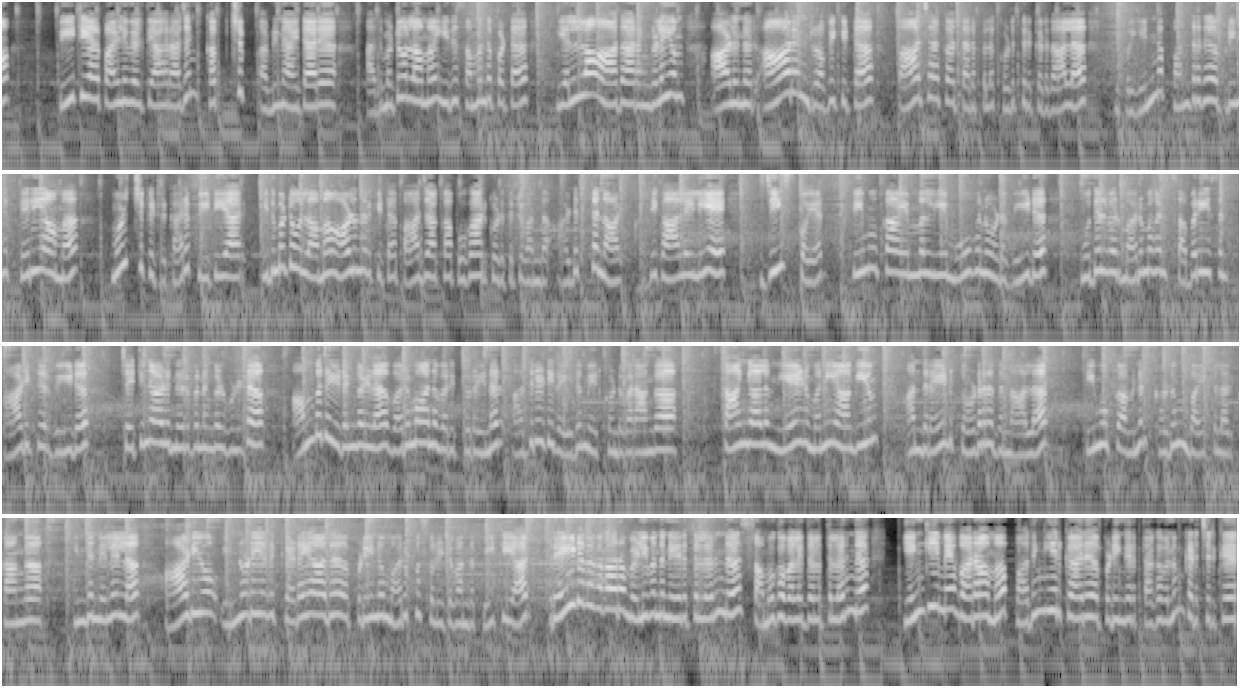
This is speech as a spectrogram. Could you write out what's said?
பிடிஆர் பழனிவேல் தியாகராஜன் கப்சிப் அப்படின்னு ஆயிட்டாரு. அது மட்டும் இல்லாம இது சம்பந்தப்பட்ட எல்லா ஆதாரங்களையும் ஆளுநர் ஆர் என் ரவி கிட்ட பாஜக தரப்புல கொடுத்திருக்கிறதால இப்ப என்ன பண்றது அப்படின்னு தெரியாம முழிச்சுக்கிட்டு இருக்காரு பிடிஆர் இது மட்டும் இல்லாம ஆளுநர் கிட்ட பாஜக புகார் கொடுத்துட்டு வந்த அடுத்த நாள் அதிகாலையிலேயே ஜி ஸ்கொயர் திமுக எம்எல்ஏ மோகனோட வீடு முதல்வர் மருமகன் சபரீசன் ஆடிட்டர் வீடு செட்டிநாடு நிறுவனங்கள் உள்ளிட்ட ஐம்பது இடங்கள்ல வருமான வரித்துறையினர் அதிரடி ரெய்டு மேற்கொண்டு வராங்க. சாயங்காலம் ஏழு மணி ஆகியும் அந்த ரெய்டு தொடர்றதுனால திமுகவினர் கடும் பயத்தில் இருக்காங்க. இந்த நிலையில ஆடியோ என்னுடையது கிடையாது அப்படின்னு மறுப்பு சொல்லிட்டு வந்த பிடிஆர் ரெய்டு விவகாரம் வெளிவந்த நேரத்துல இருந்து சமூக வலைதளத்துல இருந்து எங்கேயுமே வராம பதுங்கி இருக்காரு அப்படிங்கிற தகவலும் கிடைச்சிருக்கு.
